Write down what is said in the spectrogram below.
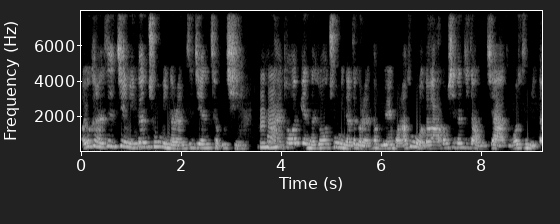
呃，有可能是借名跟出名的人之间扯不清，后来就会变成说出名的这个人他不愿意还，他说我的啊，东西登记在我名下，怎么会是你的？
